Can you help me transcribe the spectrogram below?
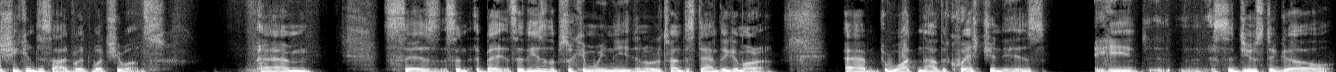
She can decide what, what she wants. Um, says so, so, these are the psukim we need in order to understand the Gemara. Um, what now? The question is, he seduced a girl,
